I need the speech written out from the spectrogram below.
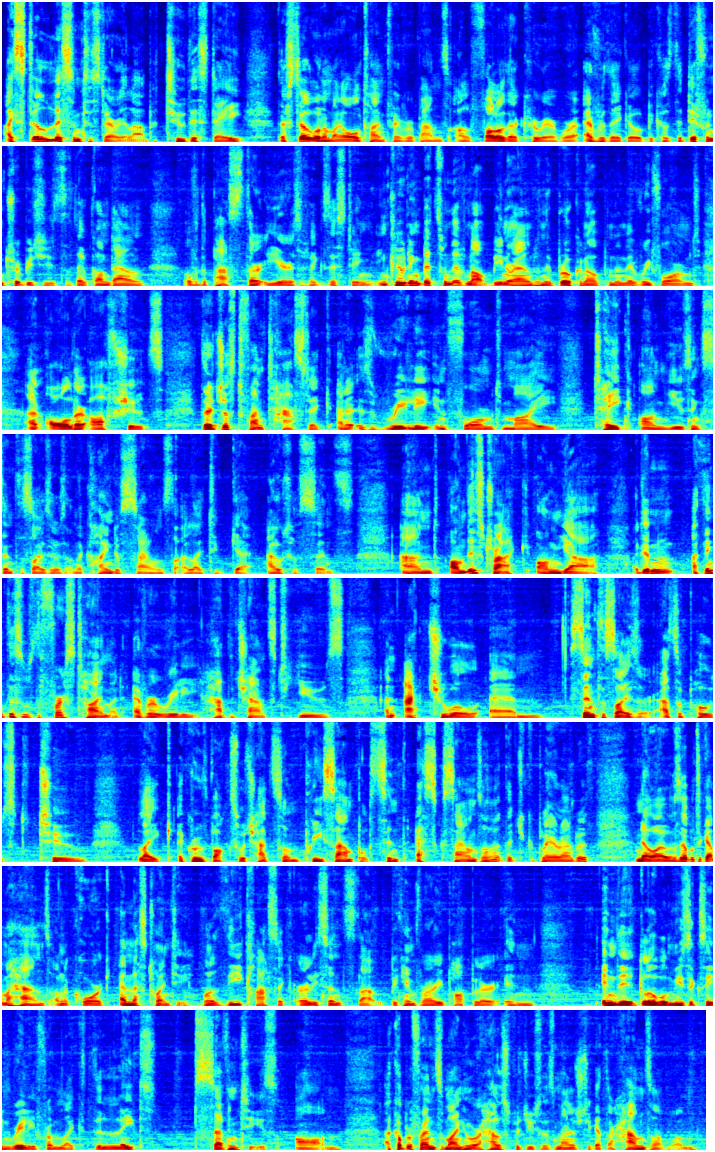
I still listen to Stereolab to this day. They're still one of my all time favourite bands. I'll follow their career wherever they go because the different tributaries that they've gone down over the past 30 years of existing, including bits when they've not been around and they've broken up and then they've reformed, and all their offshoots. They're just fantastic, and it has really informed my take on using synthesizers and the kind of sounds that I like to get out of synths. And on this track, on Ya, I didn't. I think this was the first time I'd ever really had the chance to use an actual um, synthesizer as opposed to like a Groovebox which had some pre-sampled synth-esque sounds on it that you could play around with. No, I was able to get my hands on a Korg MS-20, one of the classic early synths that became very popular in in the global music scene, really from like the late 70s on. A couple of friends of mine who were house producers managed to get their hands on one,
